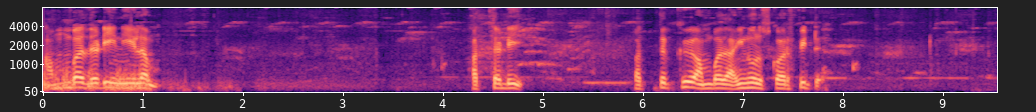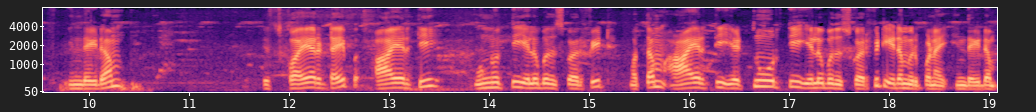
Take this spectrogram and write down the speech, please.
ஐம்பது அடி நீளம். பத்தடி பத்துக்கு ஐம்பது ஐநூறு ஸ்கொயர் ஃபீட் இந்த இடம் ஸ்கொயர் டைப் ஆயிரத்தி முந்நூற்றி எழுபது ஸ்கொயர் ஃபீட் மொத்தம் ஆயிரத்தி எட்நூற்றி எழுபது ஸ்கொயர் ஃபீட் இடம் விற்பனை இந்த இடம்.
